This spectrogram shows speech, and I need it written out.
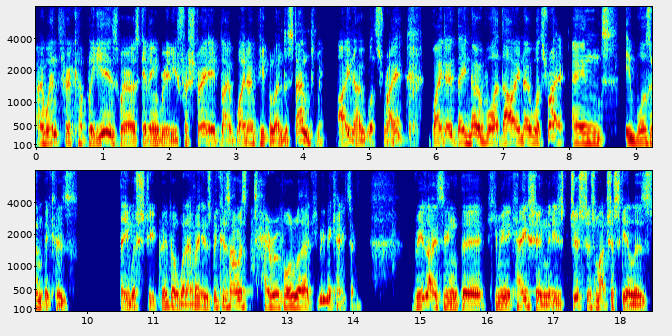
I went through a couple of years where I was getting really frustrated. Like, why don't people understand me? I know what's right. Why don't they know what that I know what's right? And it wasn't because they were stupid or whatever. It was because I was terrible at communicating. Realizing that communication is just as much a skill as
